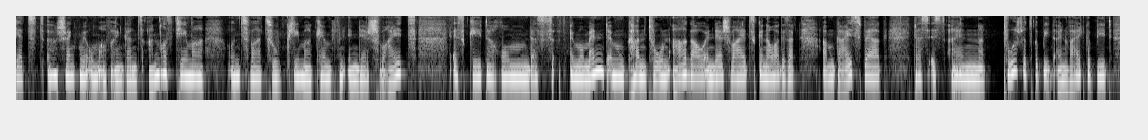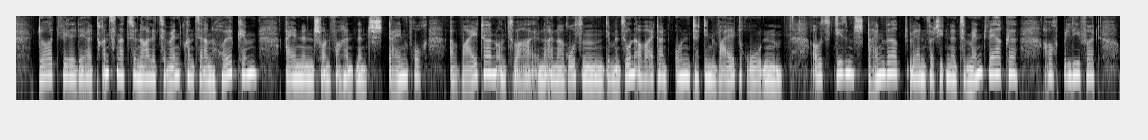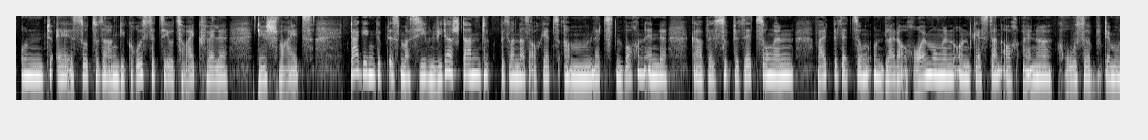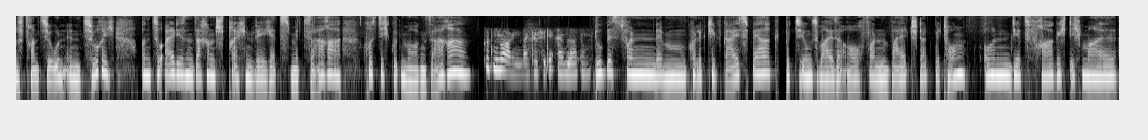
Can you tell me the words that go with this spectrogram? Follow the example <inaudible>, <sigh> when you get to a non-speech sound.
Jetzt äh, schwenken wir um auf ein ganz anderes Thema und zwar zu Klimakämpfen in der Schweiz. Es geht darum, dass im Moment im Kanton Aargau in der Schweiz, genauer gesagt am Geisberg, das ist ein Naturschutzgebiet, ein Waldgebiet. Dort will der transnationale Zementkonzern Holcim einen schon vorhandenen Steinbruch erweitern und zwar in einer großen Dimension erweitern und den Wald roden. Aus diesem Steinwerk werden verschiedene Zementwerke auch beliefert und er ist sozusagen die größte CO2-Quelle der Schweiz. Dagegen gibt es massiven Widerstand. Besonders auch jetzt am letzten Wochenende gab es Besetzungen, Waldbesetzungen und leider auch Räumungen und gestern auch eine große Demonstration in Zürich. Und zu all diesen Sachen sprechen wir jetzt mit Sarah. Grüß dich, guten Morgen, Sarah. Guten Morgen, danke für die Einladung. Du bist von dem Kollektiv Geisberg beziehungsweise auch von Wald statt Beton. Und jetzt frage ich dich mal,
